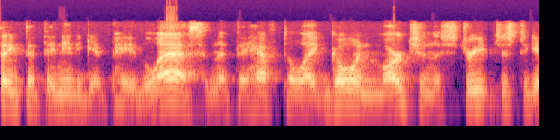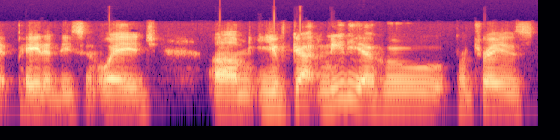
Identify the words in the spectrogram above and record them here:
think that they need to get paid less and that they have to like go and march in the street just to get paid a decent wage. Um, you've got media who portrays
